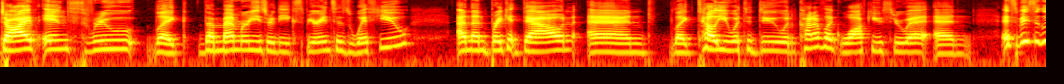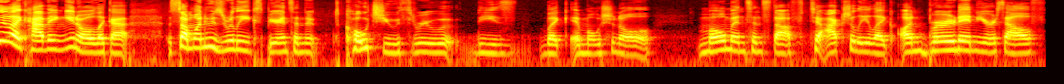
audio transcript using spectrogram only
dive in through like the memories or the experiences with you and then break it down and like tell you what to do and kind of like walk you through it. And it's basically like having, you know, like a someone who's really experienced and coach you through these like emotional moments and stuff to actually like unburden yourself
